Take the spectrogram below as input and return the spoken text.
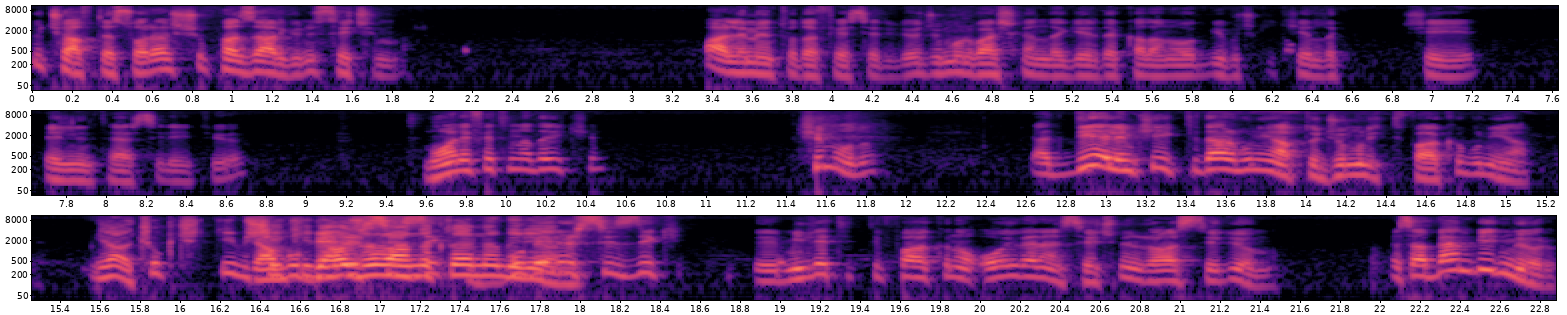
3 hafta sonra şu pazar günü seçim var. Parlamentoda feshediliyor. Cumhurbaşkanı da geride kalan o bir buçuk iki yıllık şeyi elinin tersiyle itiyor. Muhalefetin adayı kim? Kim olur? Ya diyelim ki iktidar bunu yaptı. Cumhur İttifakı bunu yaptı. Ya çok ciddi bir Ya şekilde hazırlandıklarını bu biliyorum. belirsizlik e, Millet İttifakı'na oy veren seçmeni rahatsız ediyor mu? Mesela ben bilmiyorum.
